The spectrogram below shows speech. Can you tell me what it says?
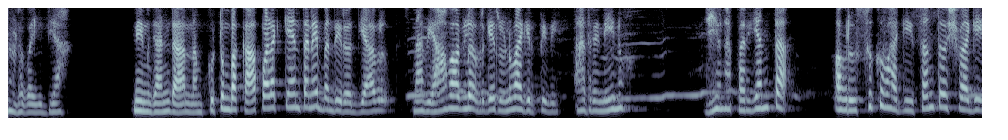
ನೋಡ ವೈದ್ಯ, ನಿನ್ ಗಂಡ ನಮ್ಮ ಕುಟುಂಬ ಕಾಪಾಡಕ್ಕೆ ಅಂತಾನೆ ಬಂದಿರೋದು ಯಾವ್ರು? ನಾವ್ ಯಾವಾಗ್ಲೂ ಅವ್ರಿಗೆ ಋಣವಾಗಿರ್ತೀವಿ. ಆದ್ರೆ ನೀನು ಜೀವನ ಪರ್ಯಂತ ಅವರು ಸುಖವಾಗಿ, ಸಂತೋಷವಾಗಿ,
